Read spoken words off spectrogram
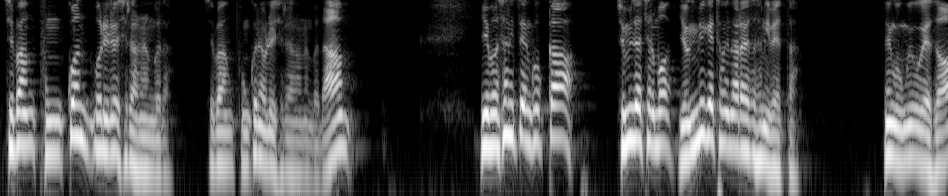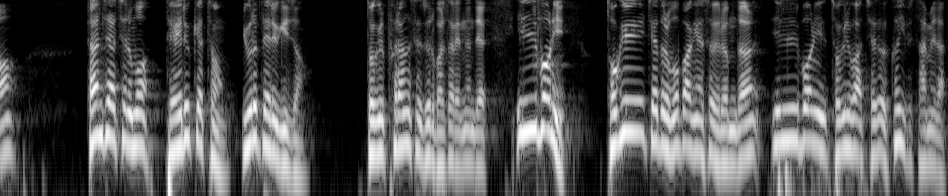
지방 분권 원리를 실현하는 거다. 지방 분권의 원리를 실현하는 거다. 이번 성립된 국가 주민자치는 뭐 영미계통의 나라에서 성립했다. 영국, 미국에서. 단체자치는 뭐 대륙계통, 유럽 대륙이죠. 독일, 프랑스 주로 발달했는데 일본이 독일 제도를 모방해서 여러분들 일본이 독일과 제도가 거의 비슷합니다.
